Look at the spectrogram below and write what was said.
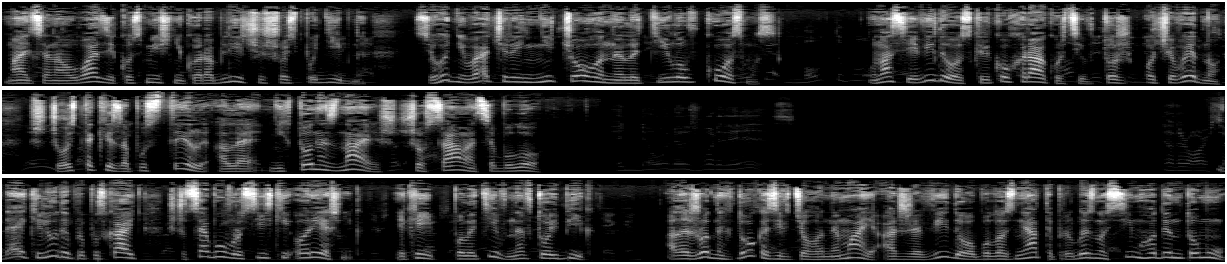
Мається на увазі космічні кораблі чи щось подібне. Сьогодні ввечері нічого не летіло в космос. У нас є відео з кількох ракурсів, тож очевидно, щось таки запустили, але ніхто не знає, що саме це було. Деякі люди припускають, що це був російський орешник, який полетів не в той бік. Але жодних доказів цього немає, адже відео було зняте приблизно 7 годин тому.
